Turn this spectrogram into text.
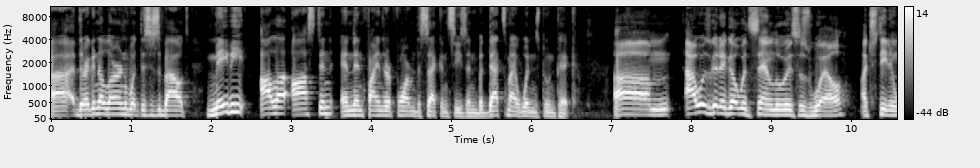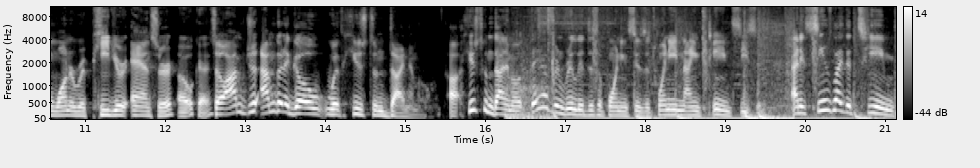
Uh, they're going to learn what this is about. Maybe a la Austin, and then find their form the second season. But that's my wooden spoon pick. Um, I was gonna go with St. Louis as well. I just didn't want to repeat your answer. Oh, okay. So I'm ju- I'm gonna go with Houston Dynamo. Uh, Houston Dynamo, they have been really disappointing since the 2019 season, and it seems like the team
